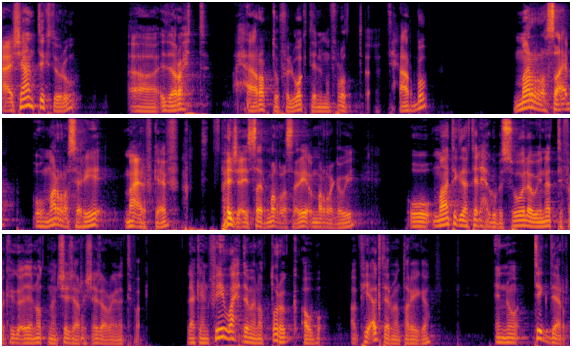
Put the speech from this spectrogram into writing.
عشان تقتلوا آه إذا رحت حاربته في الوقت اللي المفروض تحاربه مرة صعب ومرة سريع ما أعرف كيف. فجأة يصير مرة سريع ومرة قوي وما تقدر تلحقه بسهولة وينتفك يقعد ينط من شجر لشجر وينتفك. لكن في واحدة من الطرق أو في أكثر من طريقة إنه تقدر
